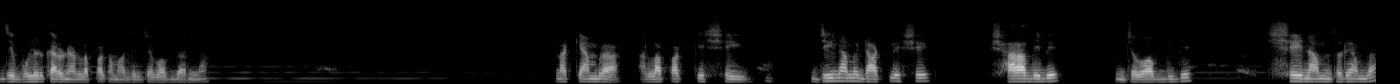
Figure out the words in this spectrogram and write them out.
যে ভুলের কারণে আল্লাহ পাক আমাদের জবাব দেন না? নাকি আমরা আল্লাহ পাককে সেই, যেই নামে ডাকলে সে সাড়া দেবে, জবাব দিবে, সেই নাম ধরে আমরা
